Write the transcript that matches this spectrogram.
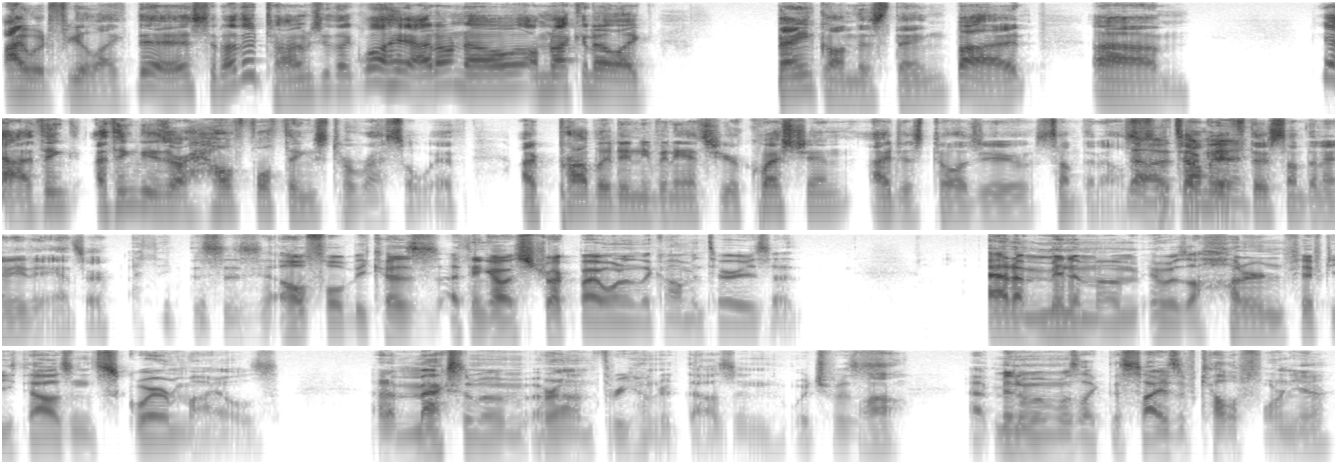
I would feel like this. And other times you're like, well, hey, I don't know. I'm not going to like bank on this thing. But um, yeah, I think I think these are helpful things to wrestle with. I probably didn't even answer your question. I just told you something else. No, so tell me if there's something I need to answer. I think this is helpful because I think I was struck by one of the commentaries that at a minimum it was 150,000 square miles, at a maximum around 300,000, which was Wow. at minimum was like the size of California.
